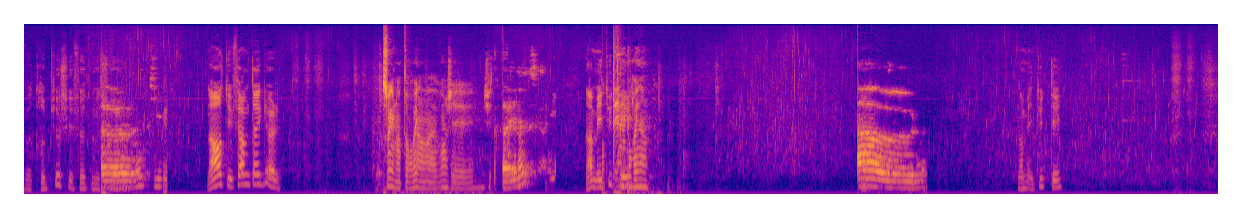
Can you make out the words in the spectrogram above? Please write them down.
Votre pioche est faite, monsieur. Euh, non, petit. Non, tu fermes ta gueule. De toute façon, il n'entend rien. hein. Avant, j'ai. Euh, Element Non, mais tu t'es. tellement rien. Ah, euh. Non, mais tu t'es. Ah, bah, euh. Ah, ah, ah, ah, ah.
